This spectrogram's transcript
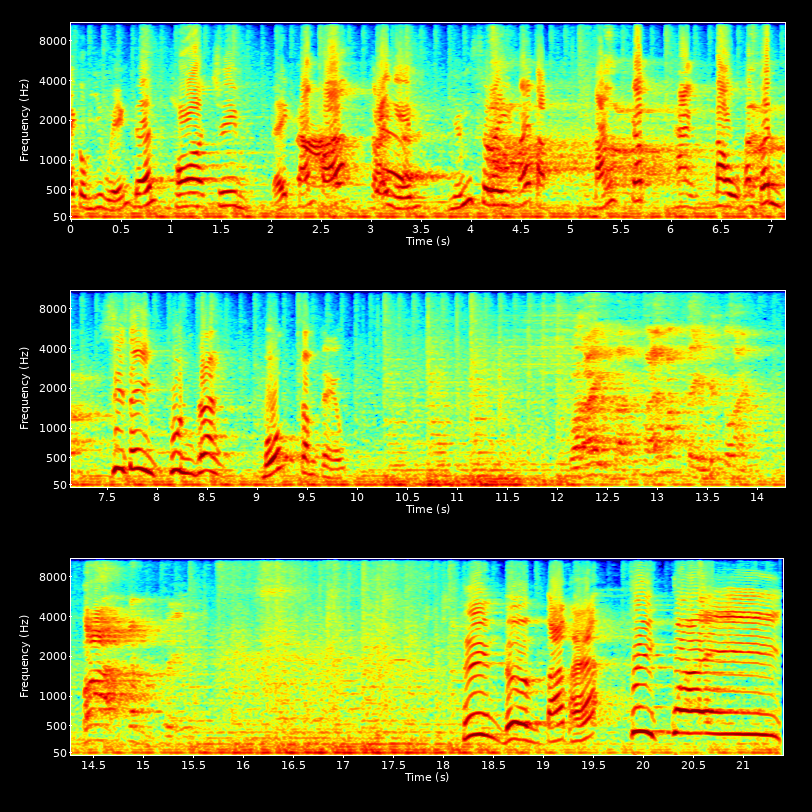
Hãy cùng Duy Nguyễn đến Thor Gym để khám phá, trải nghiệm những series máy tập đẳng cấp hàng đầu hành tinh City Full Run 400 triệu. Và đây là chiếc máy mắc tiền nhất chỗ này 300 triệu. Thiên đường tạ thẻ phi quay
